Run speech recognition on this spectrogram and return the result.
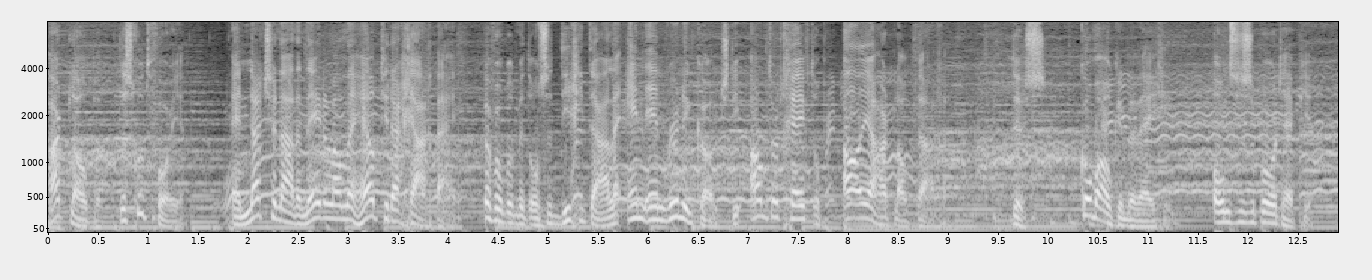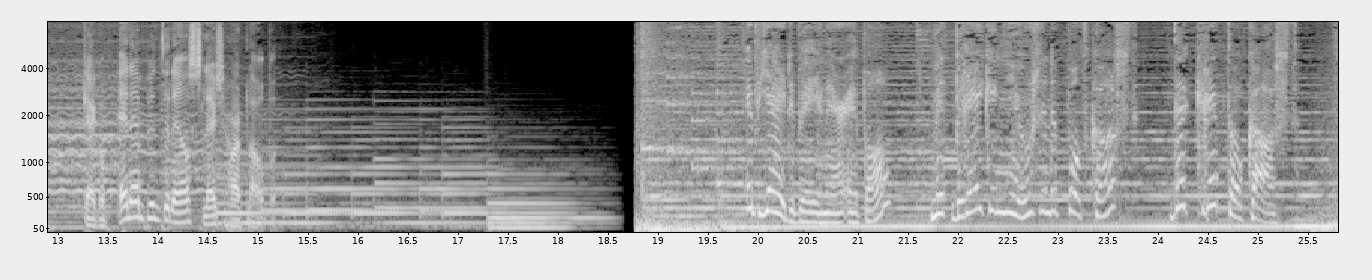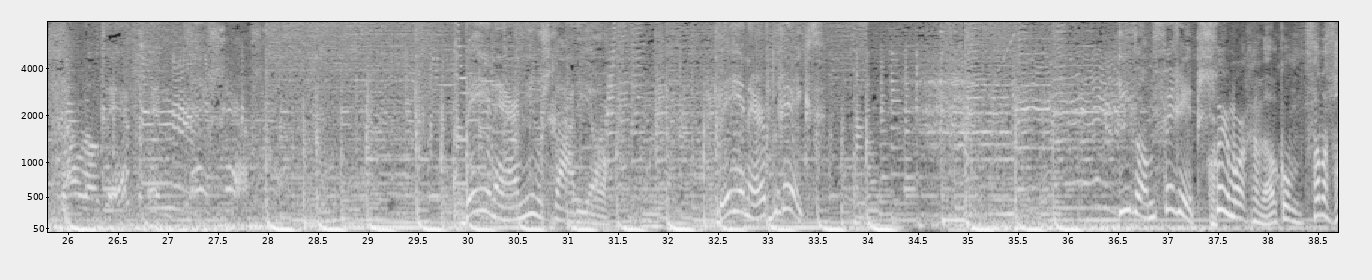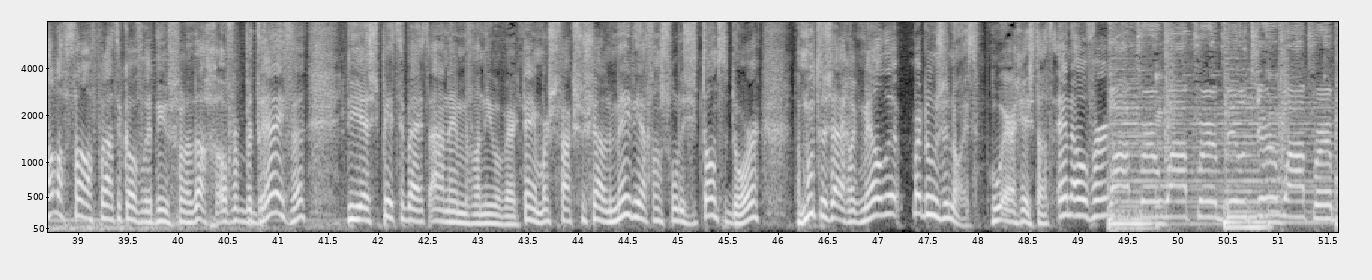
Hardlopen, dat is goed voor je. En Nationale Nederlanden helpt je daar graag bij. Bijvoorbeeld met onze digitale NN Running Coach... die antwoord geeft op al je hardloopvragen. Dus, kom ook in beweging. Onze support heb je. Kijk op nn.nl slash hardlopen. Heb jij de BNR-app al? Met breaking news in de podcast... De Cryptocast. Download de app en blijf scherp. BNR Nieuwsradio. BNR breekt. Ivan Verrips. Goedemorgen en welkom. Vanaf half twaalf praat ik over het nieuws van de dag. Over bedrijven die eh, spitten bij het aannemen van nieuwe werknemers. Vaak sociale media van sollicitanten door. Dat moeten ze eigenlijk melden, maar doen ze nooit. Hoe erg is dat? En over... Whopper, Whopper, build your Whopper.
